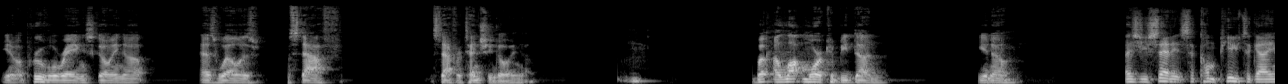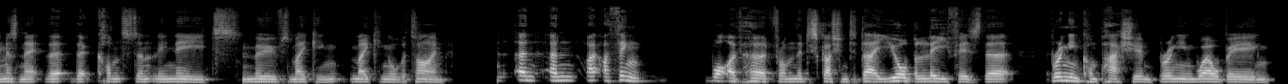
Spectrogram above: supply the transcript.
you know approval ratings going up as well as staff staff retention going up but a lot more could be done you know as you said it's a computer game isn't it that that constantly needs moves making making all the time and and I, I think what i've heard from the discussion today your belief is that bringing compassion bringing well-being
